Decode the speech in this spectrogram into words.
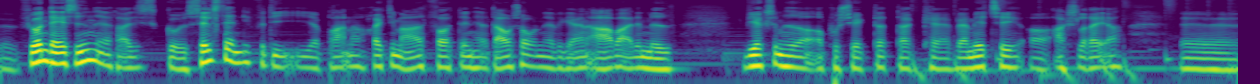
Øh, 14 dage siden er jeg faktisk gået selvstændig, fordi jeg brænder rigtig meget for den her dagsorden. Jeg vil gerne arbejde med virksomheder og projekter, der kan være med til at accelerere øh,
